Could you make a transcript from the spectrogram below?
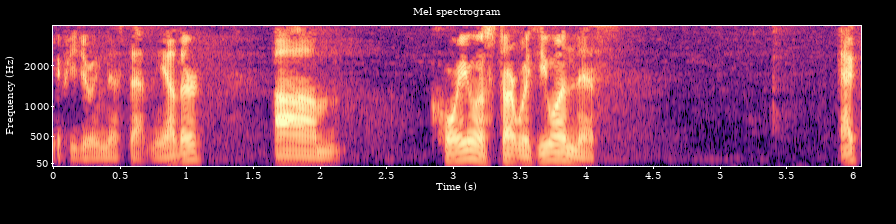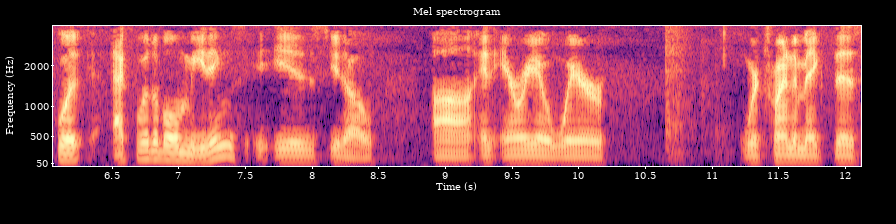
If you're doing this, that, and the other. Um, Corey, I want to start with you on this. Equi- equitable meetings is, you know, uh, an area where we're trying to make this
